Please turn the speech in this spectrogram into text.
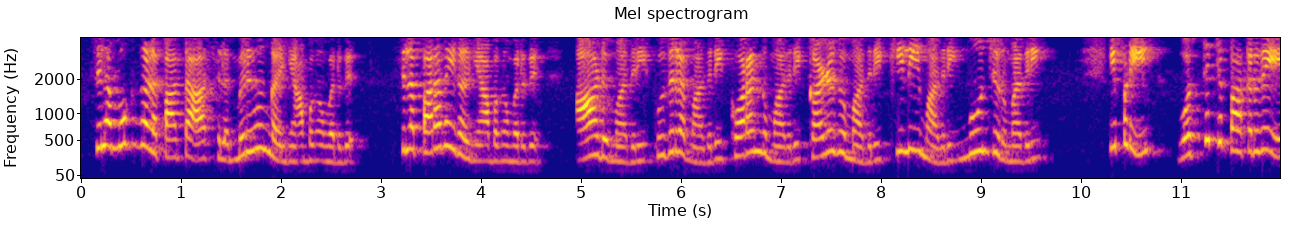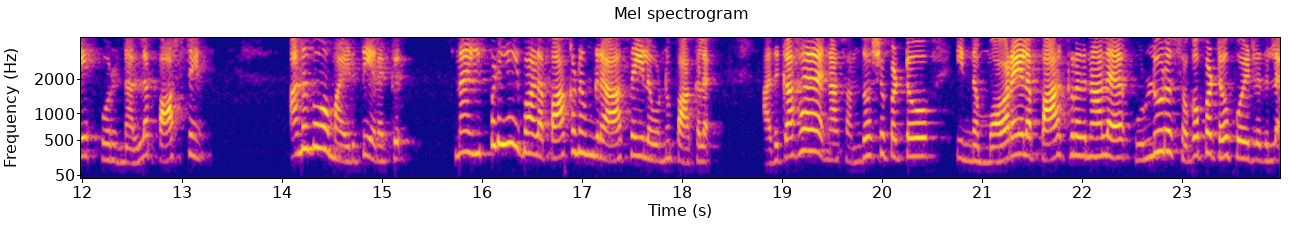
சில மூக்குகளை பார்த்தா சில மிருகங்கள் ஞாபகம் வருது. சில பறவைகள் ஞாபகம் வருது. ஆடு மாதிரி குதிரை மாதிரி குரங்கு மாதிரி கழுகு மாதிரி கிளி மாதிரி மூஞ்சுரு மாதிரி. இப்படி ஒத்திட்டு பாக்குறதே ஒரு நல்ல பாஸ்ட் டைம் அனுபவம் ஆயிடுத்து எனக்கு. நான் இப்படியே இவாளை பார்க்கணுங்கிற ஆசையில ஒன்றும் பார்க்கல அதுக்காக நான் சந்தோஷப்பட்டோ இந்த முறையில பார்க்கறதுனால உள்ளூர சொகப்பட்டோ போயிடுறது இல்ல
